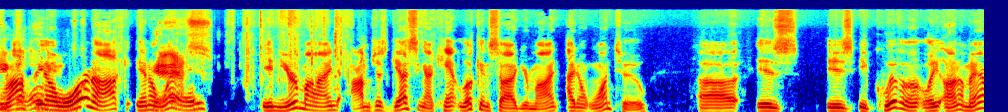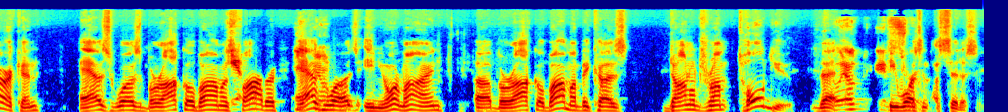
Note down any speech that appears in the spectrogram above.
Raphael Warnock, in a way, in your mind, I'm just guessing. I can't look inside your mind. I don't want to. Uh, is is equivalently un-American, as was Barack Obama's Yeah. father, Yeah. as was in your mind uh, Barack Obama, because Donald Trump told you that Well, he true. wasn't a citizen.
